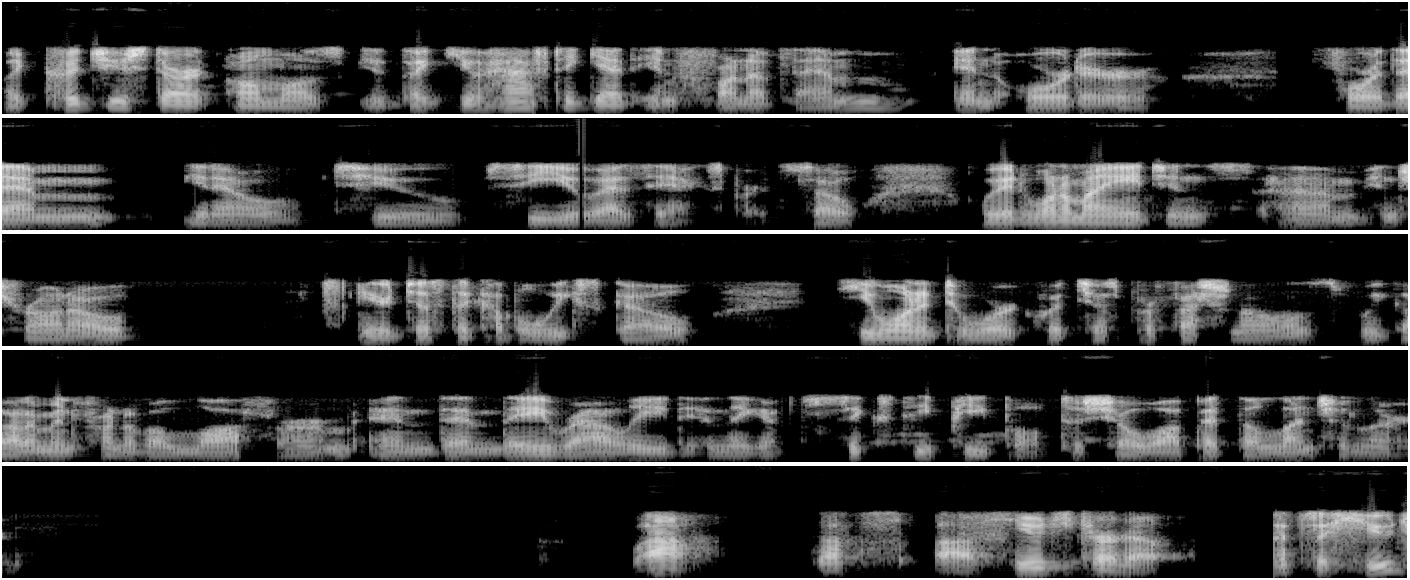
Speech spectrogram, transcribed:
Like, could you start almost like you have to get in front of them in order for them, you know, to see you as the expert. So, we had one of my agents um, in Toronto here just a couple weeks ago. He wanted to work with just professionals. We got him in front of a law firm, and then they rallied and they got 60 people to show up at the lunch and learn. Wow. That's a huge turnout. That's a huge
